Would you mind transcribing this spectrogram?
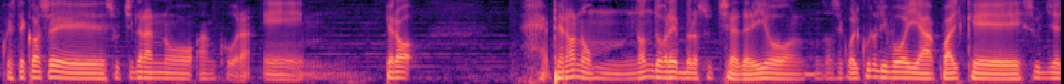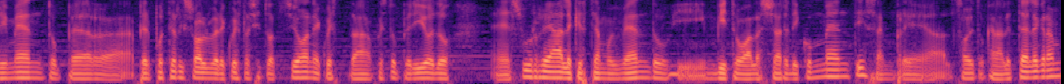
queste cose succederanno ancora. E, però però non, non, dovrebbero succedere. Io non so se qualcuno di voi ha qualche suggerimento per, per poter risolvere questa situazione, questa, questo periodo eh, surreale che stiamo vivendo. Vi invito a lasciare dei commenti, sempre al solito canale Telegram,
